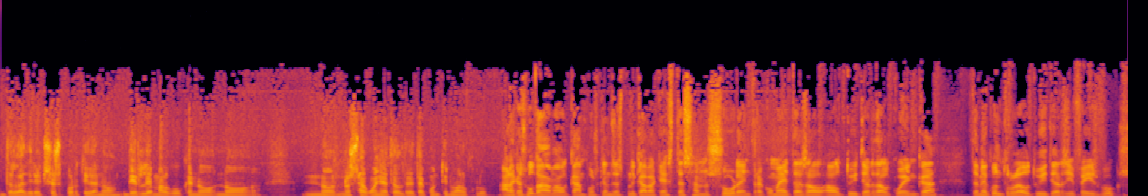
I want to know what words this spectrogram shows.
de la direcció esportiva, no? Dir-li a algú que no, no, no, no s'ha guanyat el dret a continuar al club. Ara que escoltàvem el Campos que ens explicava aquesta censura, entre cometes, al, al Twitter del Cuenca, també controleu Twitters i Facebooks?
